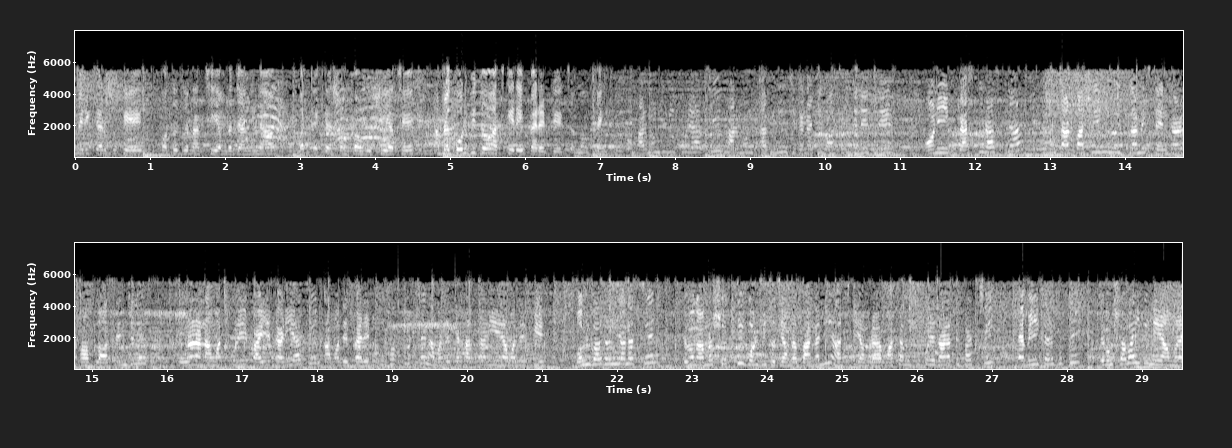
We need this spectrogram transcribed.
আমেরিকার বুকে কতজন আছি আমরা জানি না বাট একটা সংখ্যা অবশ্যই আছে। আমরা গর্বিত আজকের এই প্যারেড ডে জন্য। থ্যাংক ইউ ভারমন্টের উপরে আছি ভারমন্ট অ্যাভিনিউ যেটা নাকি লস অ্যাঞ্জেলেসে অনেক ব্যস্ত রাস্তা এবং তার পাশেই হলো Islamic Center of Los Angeles. ওনারা নামাজ পড়ে বাইরে দাঁড়িয়ে আছেন, আমাদের প্যারেড উপভোগ করছেন, আমাদেরকে হাত দাঁড়িয়ে আমাদেরকে অভিবাদন জানাচ্ছেন এবং আমরা সত্যি গর্বিত যে আমরা বাঙালি, আজকে আমরা মাথা উঁচু করে দাঁড়াতে পারছি আমেরিকার বুকে এবং সবাইকে নিয়ে আমরা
